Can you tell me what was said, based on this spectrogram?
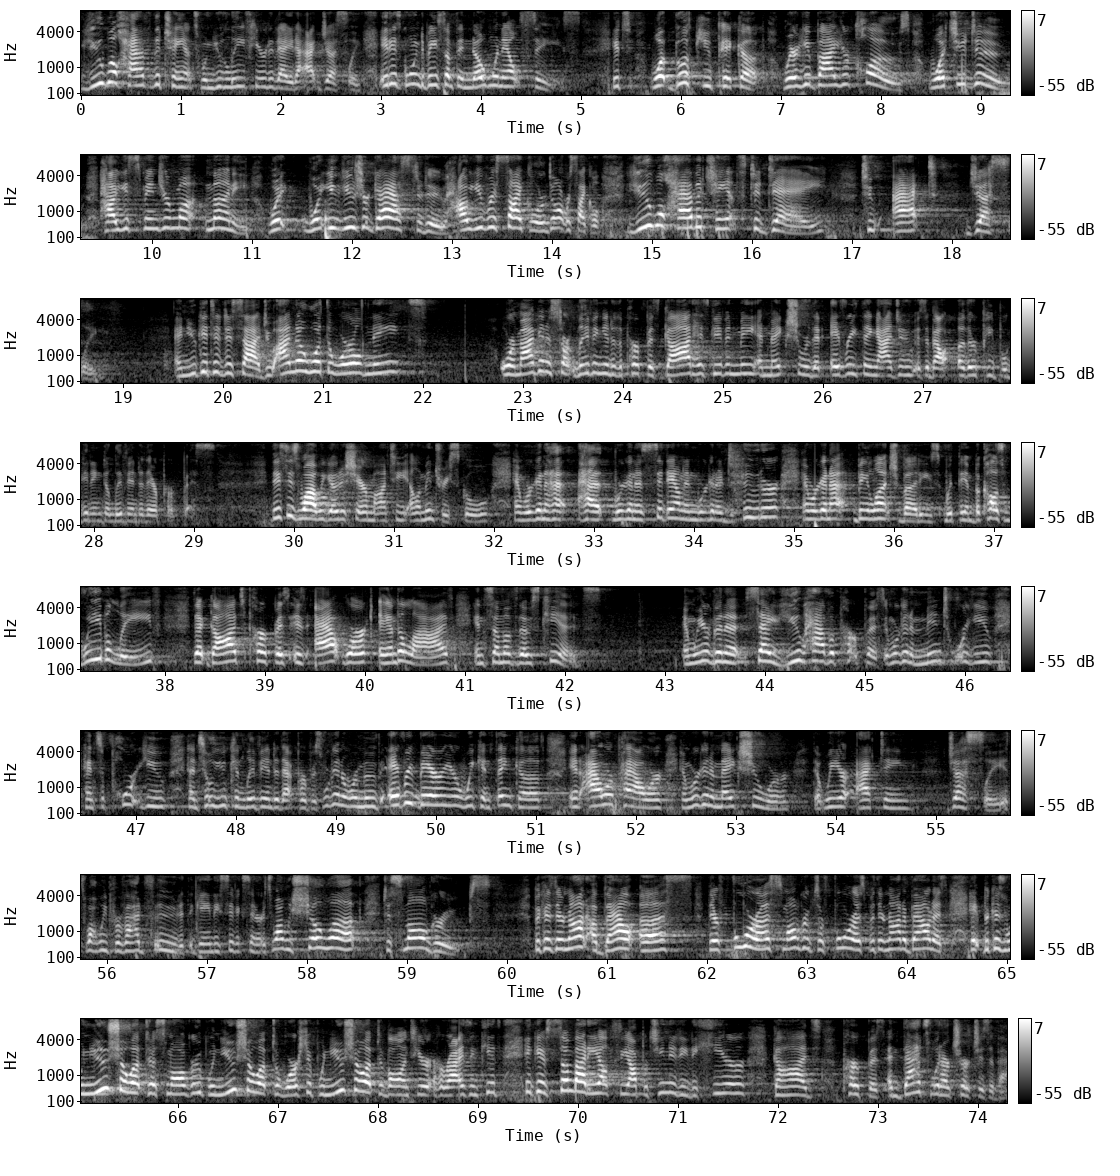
You will have the chance when you leave here today to act justly. It is going to be something no one else sees. It's what book you pick up, where you buy your clothes, what you do, how you spend your mo- money, what, what you use your gas to do, how you recycle or don't recycle. You will have a chance today to act justly. And you get to decide do I know what the world needs? Or am I going to start living into the purpose God has given me and make sure that everything I do is about other people getting to live into their purpose? This is why we go to Sharemonte Elementary School, and we're gonna ha- ha- we're gonna sit down and we're gonna tutor and we're gonna be lunch buddies with them because we believe that God's purpose is at work and alive in some of those kids. And we are going to say, You have a purpose, and we're going to mentor you and support you until you can live into that purpose. We're going to remove every barrier we can think of in our power, and we're going to make sure that we are acting justly. It's why we provide food at the Gandy Civic Center, it's why we show up to small groups because they're not about us. They're for us. Small groups are for us, but they're not about us. It, because when you show up to a small group, when you show up to worship, when you show up to volunteer at Horizon Kids, it gives somebody else the opportunity to hear God's purpose. And that's what our church is about.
